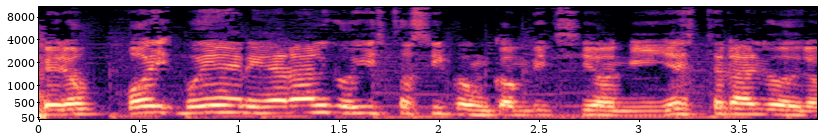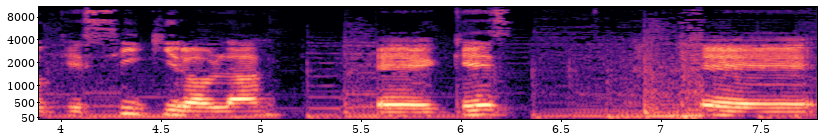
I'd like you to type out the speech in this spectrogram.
Pero voy, voy a agregar algo, y esto sí con convicción, y esto era algo de lo que sí quiero hablar, eh, que es eh,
